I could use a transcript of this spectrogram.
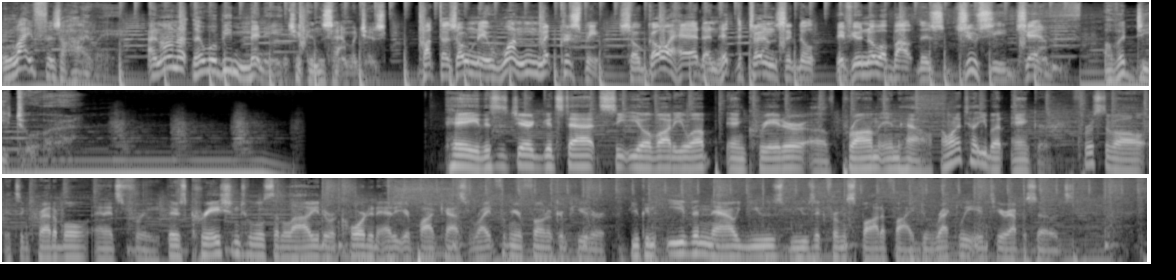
Life is a highway, and on it there will be many chicken sandwiches. But there's only one McCrispy. So go ahead and hit the turn signal if you know about this juicy gem of a detour. Hey, this is Jared Gutstadt, CEO of Audio Up and creator of Prom in Hell. I want to tell you about Anchor. First of all, it's incredible and it's free. There's creation tools that allow you to record and edit your podcast right from your phone or computer. You can even now use music from Spotify directly into your episodes.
